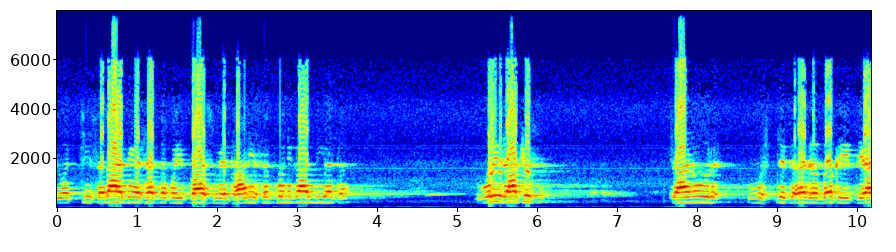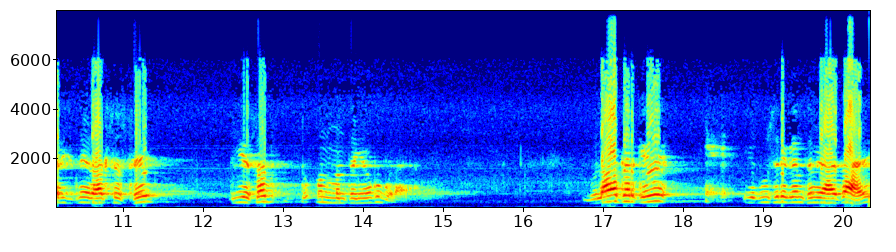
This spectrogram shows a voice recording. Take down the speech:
जो अच्छी सलाह दे ऐसा तो कोई पास में था नहीं सबको निकाल दिया था। वही राक्षस चानूर मुस्तिक अघ बक इत्यादि जितने राक्षस थे, ये सब तो उन मंत्रियों को बुलाया। बुला करके ये दूसरे ग्रंथ में आता है,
